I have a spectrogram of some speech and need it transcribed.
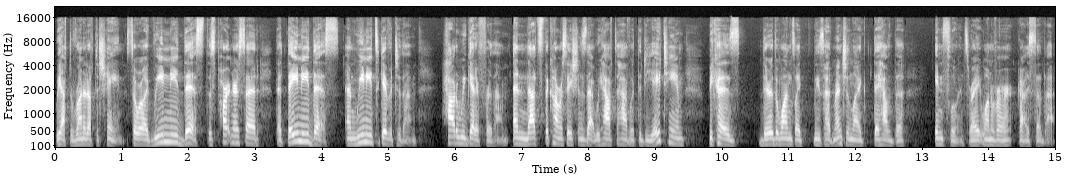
we have to run it up the chain. So we're like, we need this. This partner said that they need this, and we need to give it to them. How do we get it for them? And that's the conversations that we have to have with the DA team because they're the ones like Lisa had mentioned, like they have the influence, right? One of our guys said that.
